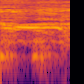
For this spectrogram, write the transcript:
Viva!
